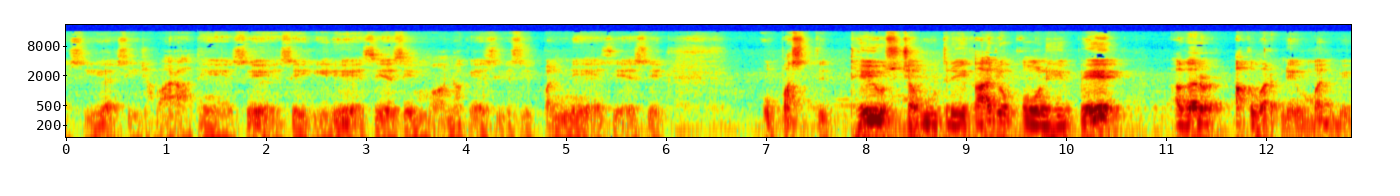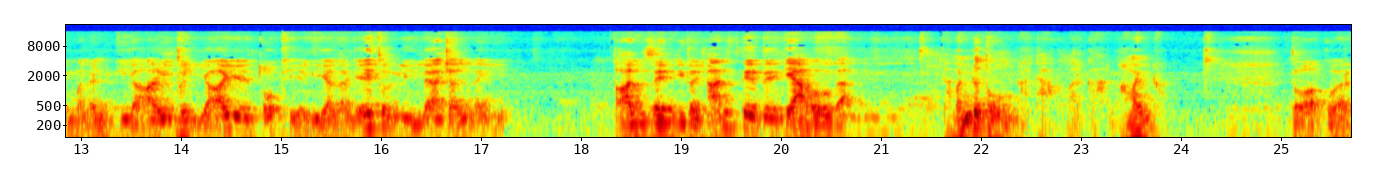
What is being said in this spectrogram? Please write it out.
ऐसी ऐसी जवाहरातें, ऐसे ऐसे हीरे, ऐसे ऐसे मानक, ऐसे ऐसे पन्ने, ऐसे ऐसे उपस्थित थे उस चबूतरे का जो कोने पे अगर अकबर ने मन में मनन किया, अरे भैया, ये तो खेलिया लगे तो लीला चल रही है। तानसेन जी तो जानते थे क्या होगा। घमंड तो होना था अकबर का घमंड तो अकबर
